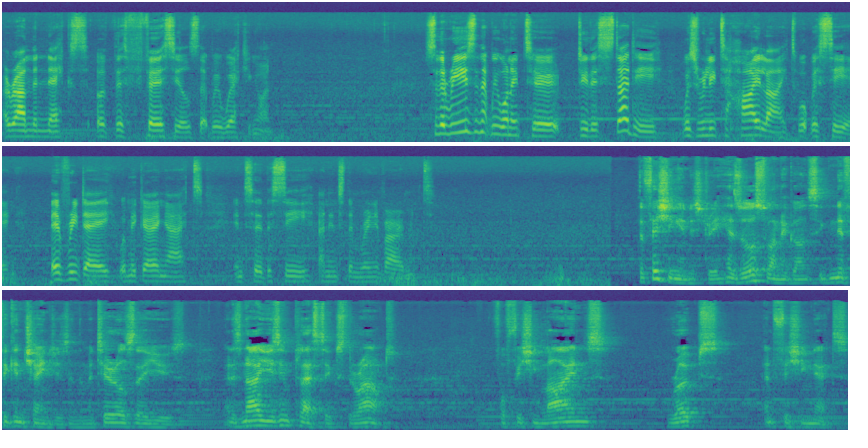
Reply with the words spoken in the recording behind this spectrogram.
around the necks of the fur seals that we're working on. So the reason that we wanted to do this study was really to highlight what we're seeing every day when we're going out into the sea and into the marine environment. The fishing industry has also undergone significant changes in the materials they use and is now using plastics throughout for fishing lines, ropes and fishing nets.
